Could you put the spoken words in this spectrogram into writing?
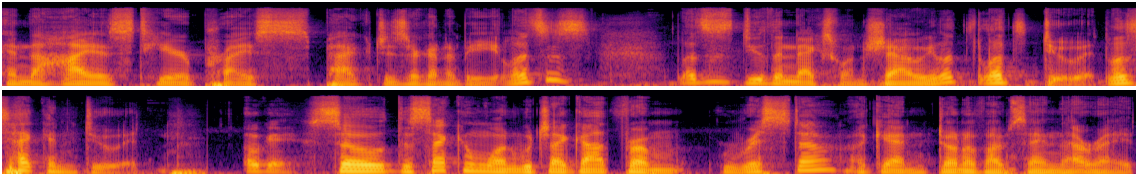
and the highest tier price packages are to be. Let's just let's just do the next one, shall we? Let's let's do it. Let's heckin' do it. Okay, so the second one, which I got from Wrista, again, don't know if I'm saying that right.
